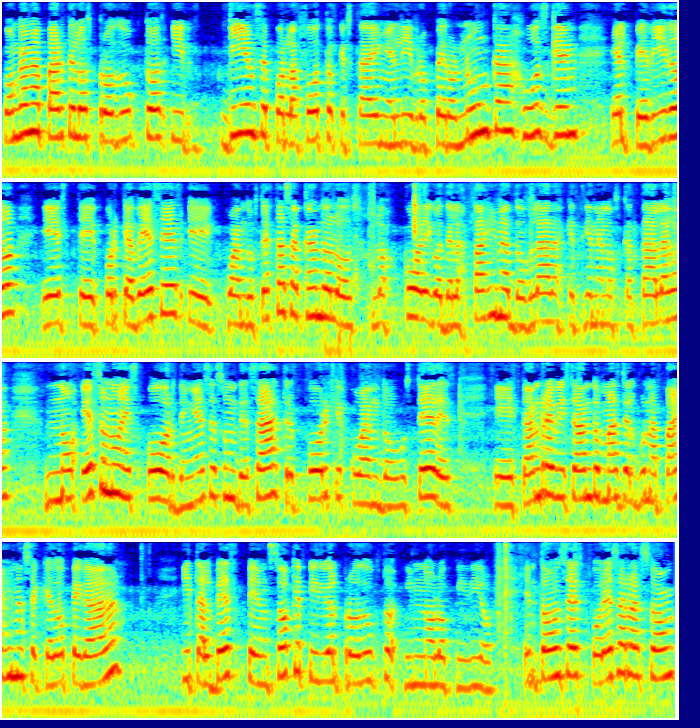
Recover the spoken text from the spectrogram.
pongan aparte los productos y guíense por la foto que está en el libro, pero nunca juzguen el pedido, este, porque a veces eh, cuando usted está sacando los, los códigos de las páginas dobladas que tienen los catálogos, no, eso no es orden, eso es un desastre, porque cuando ustedes eh, están revisando más de alguna página se quedó pegada y tal vez pensó que pidió el producto y no lo pidió. Entonces, por esa razón,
